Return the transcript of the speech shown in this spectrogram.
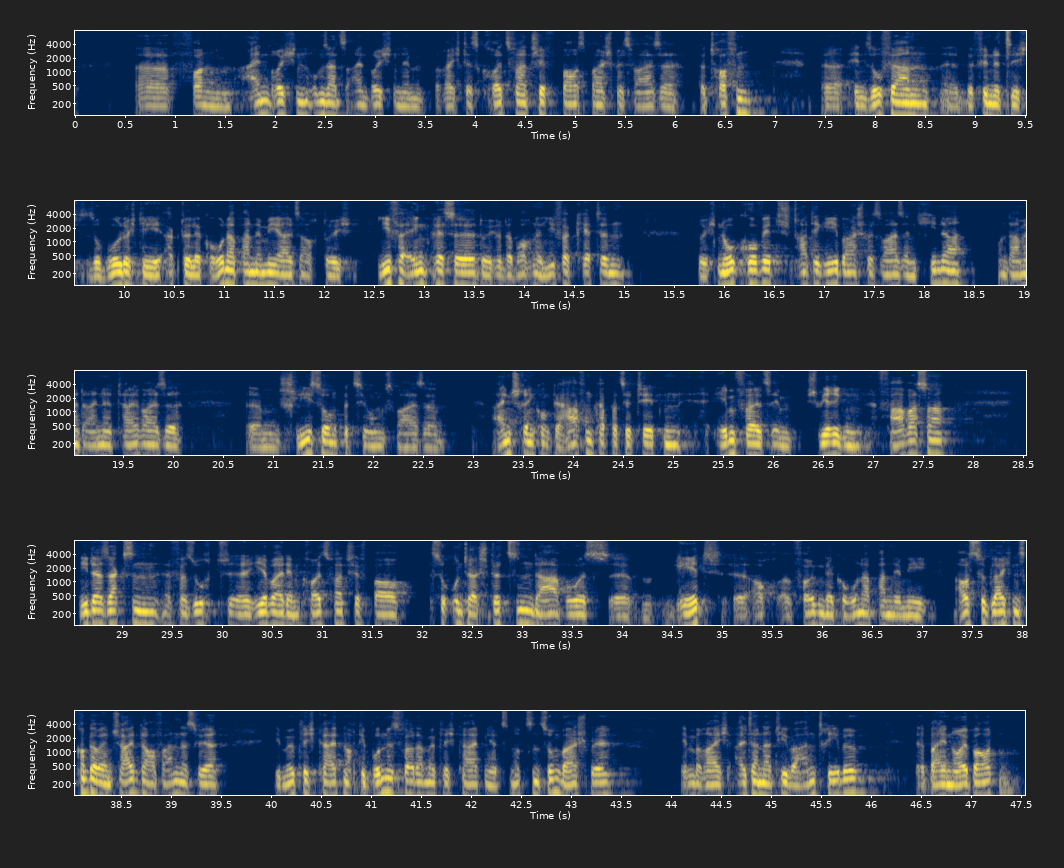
äh, von Einbrüchen, Umsatzeinbrüchen im Bereich des Kreuzfahrtschiffbaus beispielsweise betroffen. Äh, insofern äh, befindet sich sowohl durch die aktuelle Corona-Pandemie als auch durch Lieferengpässe, durch unterbrochene Lieferketten, durch No-Covid-Strategie beispielsweise in China und damit eine teilweise ähm, Schließung beziehungsweise Einschränkung der Hafenkapazitäten ebenfalls im schwierigen Fahrwasser. Niedersachsen versucht hierbei dem Kreuzfahrtschiffbau zu unterstützen, da wo es äh, geht, äh, auch äh, Folgen der Corona-Pandemie auszugleichen. Es kommt aber entscheidend darauf an, dass wir die Möglichkeiten, auch die Bundesfördermöglichkeiten jetzt nutzen, zum Beispiel im Bereich alternative Antriebe bei Neubauten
